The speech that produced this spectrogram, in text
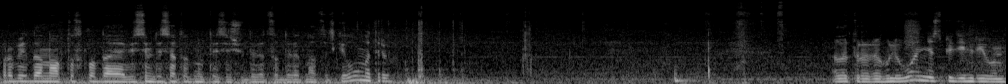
Пробіг даного авто складає 81 919 кілометрів. Електрорегулювання з підігрівом.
